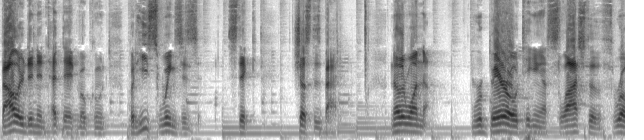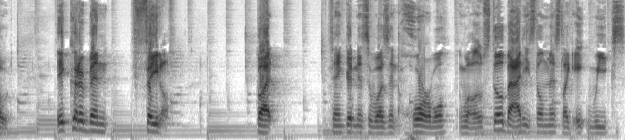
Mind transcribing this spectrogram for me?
Ballard didn't intend to hit Vokoun, but he swings his stick just as bad. Another one, Ribeiro taking a slash to the throat. It could have been fatal, but thank goodness it wasn't horrible. Well, it was still bad. He still missed like eight weeks,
